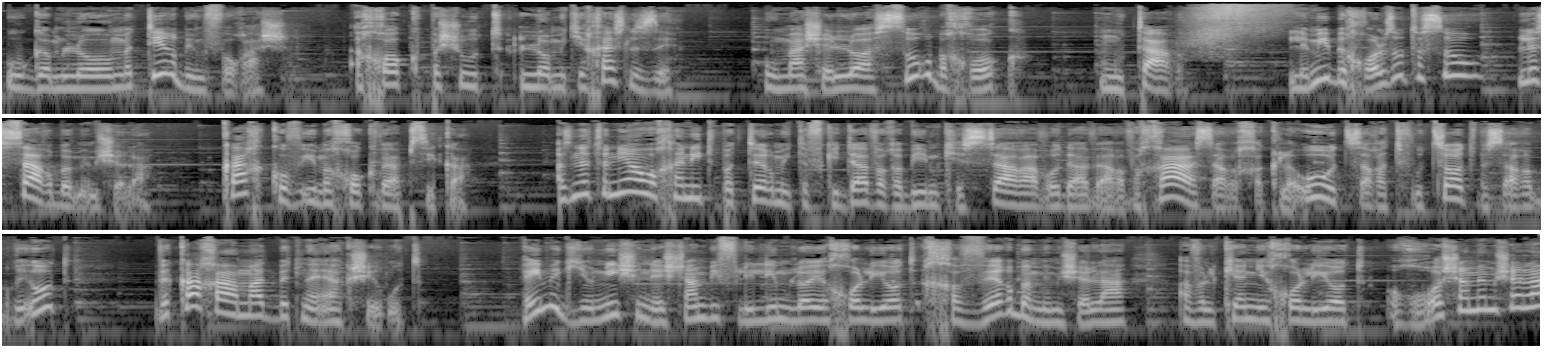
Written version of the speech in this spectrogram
הוא גם לא מתיר במפורש. החוק פשוט לא מתייחס לזה. ומה שלא אסור בחוק, מותר. למי בכל זאת אסור? לשר בממשלה. כך קובעים החוק והפסיקה. אז נתניהו אכן התפטר מתפקידיו הרבים כשר העבודה והרווחה, שר החקלאות, שר התפוצות ושר הבריאות, וככה עמד בתנאי הכשירות. האם הגיוני שנאשם בפלילים לא יכול להיות חבר בממשלה, אבל כן יכול להיות ראש הממשלה?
